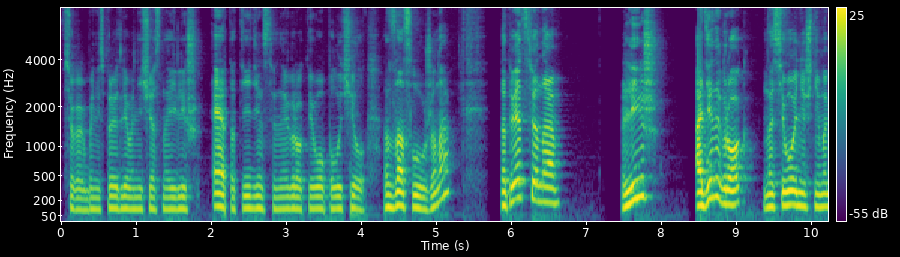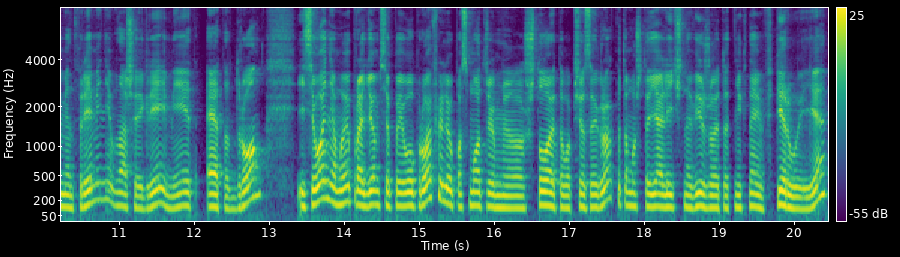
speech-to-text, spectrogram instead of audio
все как бы несправедливо, нечестно, и лишь этот единственный игрок его получил заслуженно. Соответственно, Лишь один игрок на сегодняшний момент времени в нашей игре имеет этот дрон. И сегодня мы пройдемся по его профилю, посмотрим, э, что это вообще за игрок, потому что я лично вижу этот никнейм впервые.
